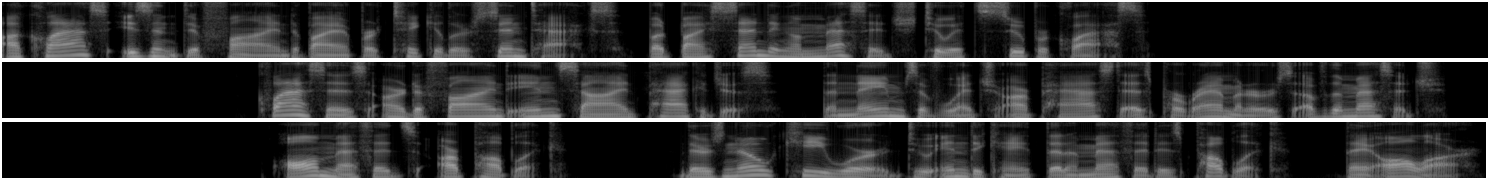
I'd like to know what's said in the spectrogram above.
A class isn't defined by a particular syntax, but by sending a message to its superclass. Classes are defined inside packages, the names of which are passed as parameters of the message. All methods are public. There's no keyword to indicate that a method is public. they all are.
